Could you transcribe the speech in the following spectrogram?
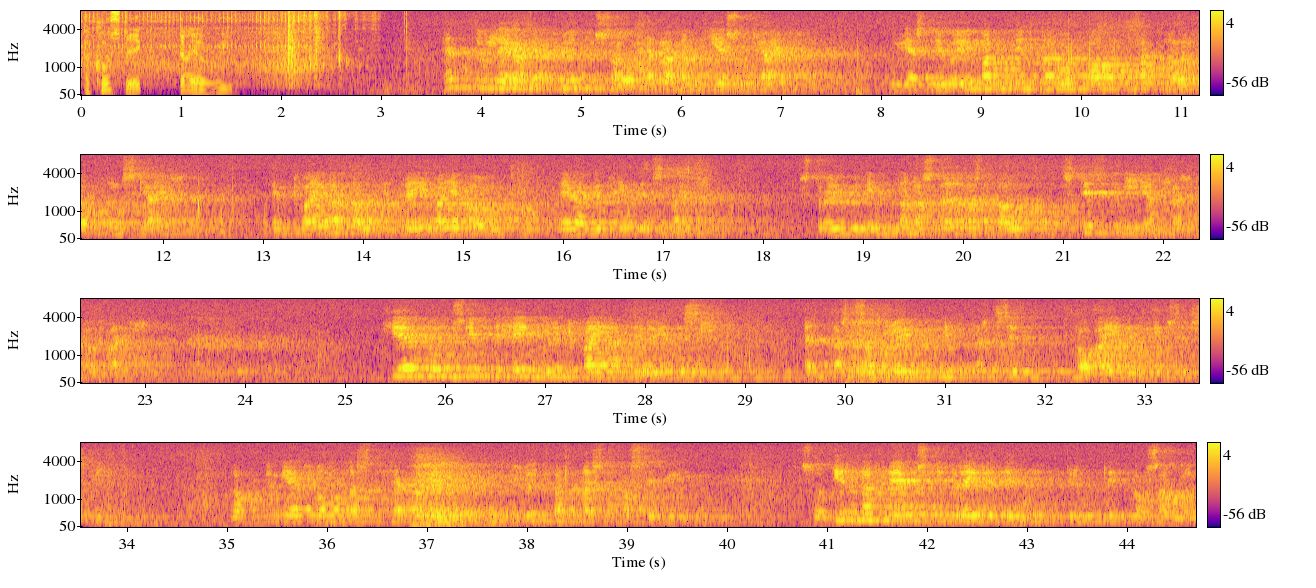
Acoustic Diary Hendulega fyrir hlutu sá Herra minn Jésu kær. Þú lést mig auðmann finna og fá fagnaðar orð þín skær. Þeim klæra haldi dreifa ég á þegar mig hlýðin slær. Ströymur indana stöðvast þá, styrk nýjan hjarta fær. Hér nú skipti endast sá glaumur ykkert sinn þá æfið heimsins þín. Láttu mér hlóttast, herra minn, hlutfall næst kossið þín. Svo dyrðar fegustu dreifið þinn, drjúpið á sála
